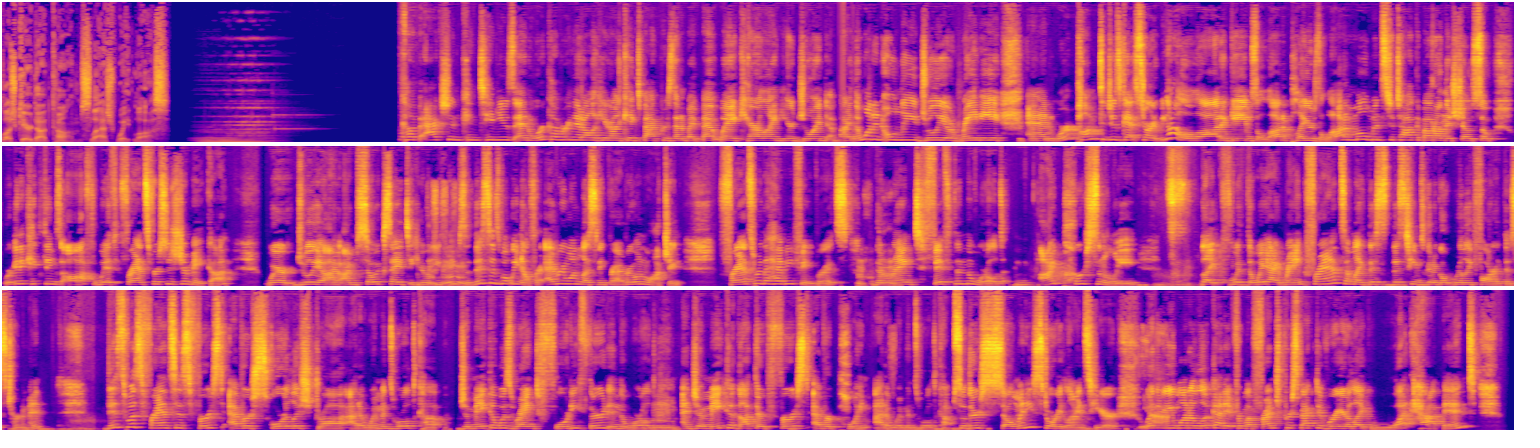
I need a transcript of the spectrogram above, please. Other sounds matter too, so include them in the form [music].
plushcare.com slash weight loss. Cup action continues, and we're covering it all here on Kicked Back, presented by Betway. Caroline here, joined by the one and only Julia Rainey, and we're pumped to just get started. We got a lot of games, a lot of players, a lot of moments to talk about on this show. So we're going to kick things off with France versus Jamaica, where Julia, I, am so excited to hear what you think. Mm-hmm. So this is what we know for everyone listening, for everyone watching. France were the heavy favorites. They're ranked fifth in the world. I personally, like with the way I rank France, I'm like this this team's going to go really far at this tournament. This was France's first ever scoreless draw at a Women's World Cup. Jamaica was ranked 43rd in the world mm. and Jamaica got their first ever point at a Women's World Cup. So there's so many storylines here. Yeah. Whether you want to look at it from a French perspective where you're like what happened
